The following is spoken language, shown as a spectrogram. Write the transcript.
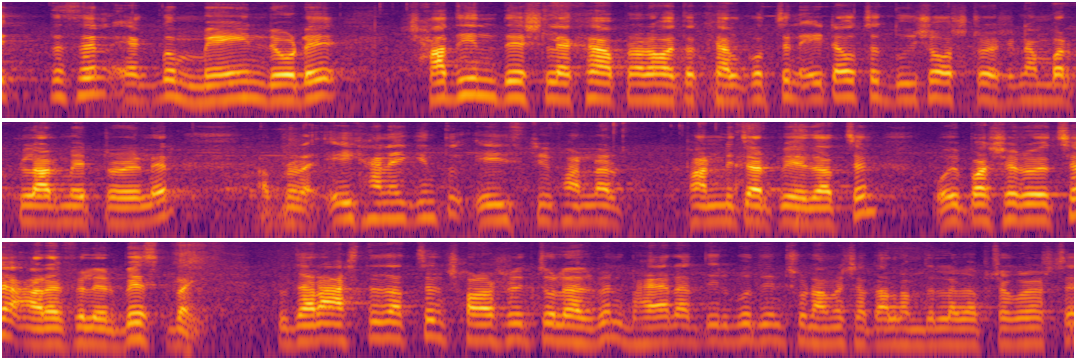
দেখতেছেন একদম মেইন রোডে স্বাধীন দেশ লেখা আপনারা হয়তো খেয়াল করছেন। এটা হচ্ছে দুইশো অষ্টআশি নাম্বার প্লার মেট্রো রেলের আপনারা এইখানেই কিন্তু এইচডি ফার্নার ফার্নিচার পেয়ে যাচ্ছেন। ওই পাশে রয়েছে R F L best buy তো যারা আসতে যাচ্ছেন, সরাসরি চলে আসবেন। ভাইয়ারা দীর্ঘদিন সুনামের সাথে আলহামদুলিল্লাহ ব্যবসা করে আসছে।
